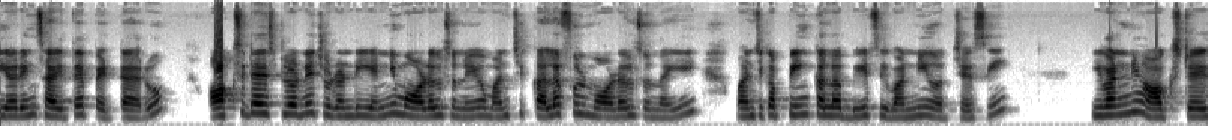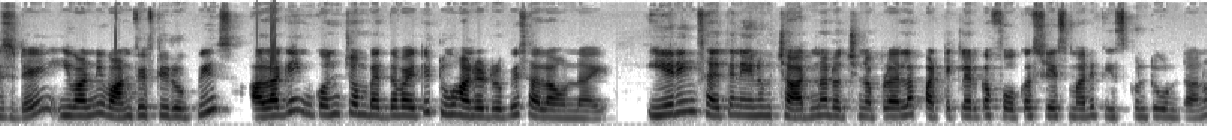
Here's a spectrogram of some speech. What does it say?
ఇయర్ రింగ్స్ అయితే పెట్టారు. ఆక్సిడైజ్లోనే చూడండి ఎన్ని మోడల్స్ ఉన్నాయో. మంచి కలర్ఫుల్ మోడల్స్ ఉన్నాయి. మంచిగా పింక్ కలర్ బీట్స్ ఇవన్నీ వచ్చేసి. ఇవన్నీ ఆక్సిడైజ్డే. ఇవన్నీ వన్ ఫిఫ్టీ రూపీస్. అలాగే ఇంకొంచెం పెద్దవైతే టూ హండ్రెడ్ రూపీస్ అలా ఉన్నాయి. ఇయర్ రింగ్స్ అయితే నేను చార్మినార్ వచ్చినప్పుడల్లా పర్టికులర్గా ఫోకస్ చేసి మరీ తీసుకుంటూ ఉంటాను.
